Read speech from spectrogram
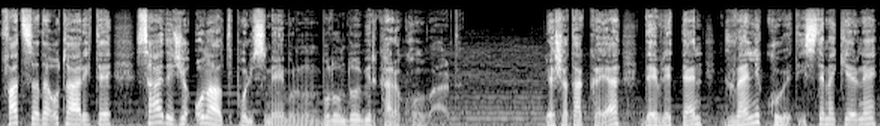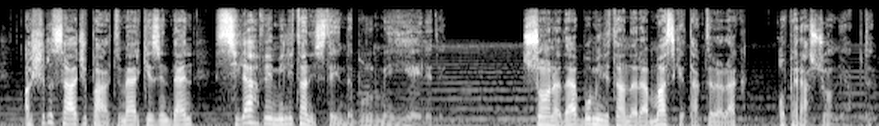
Fatsa'da o tarihte sadece 16 polis memurunun bulunduğu bir karakol vardı. Reşat Akkaya devletten güvenlik kuvveti istemek yerine aşırı sağcı parti merkezinden silah ve militan isteğinde bulunmayı yeğledi. Sonra da bu militanlara maske taktırarak operasyon yaptı.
